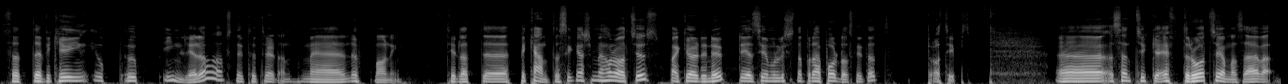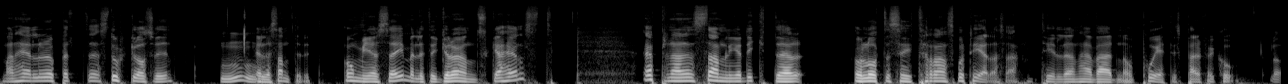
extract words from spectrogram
Så att eh, vi kan ju upp, upp, inleda avsnittet redan med en uppmaning till att eh, bekanta sig kanske med Horatius. Man kan göra det nu, dels genom att lyssna på det här poddavsnittet. Bra tips. Eh, och sen tycker jag efteråt så gör man så här va, man häller upp ett eh, stort glas vin, Mm. eller samtidigt, omger sig med lite grönska helst, öppnar en samling av dikter och låter sig transporteras va, till den här världen av poetisk perfektion. Lå-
